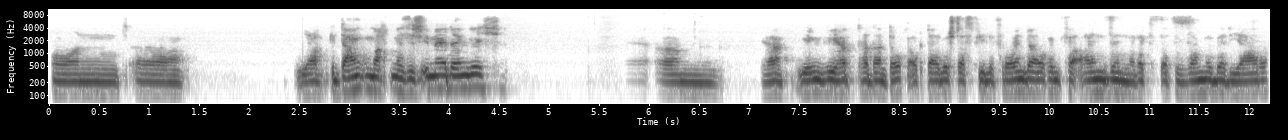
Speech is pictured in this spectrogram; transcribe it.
und äh, ja, Gedanken macht man sich immer, denke ich. Äh, ähm, ja, irgendwie hat, hat dann doch, auch dadurch, dass viele Freunde auch im Verein sind, man wächst da zusammen über die Jahre,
